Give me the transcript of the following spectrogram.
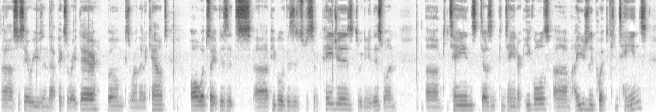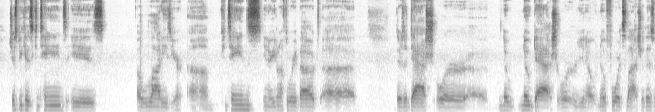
Uh, so say we're using that pixel right there, boom, because we're on that account all website visits, uh, people who visit specific pages, so we can do this one, um, contains, doesn't contain, or equals. Um, I usually put contains just because contains is a lot easier. Um, contains, you know, you don't have to worry about uh, there's a dash or uh, no no dash or you know no forward slash or there's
